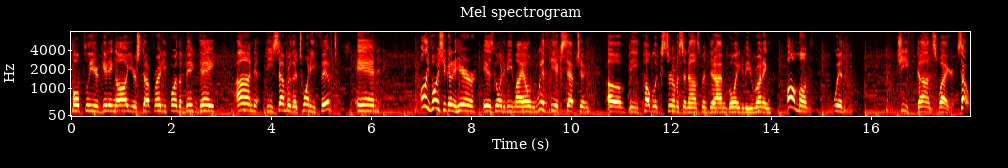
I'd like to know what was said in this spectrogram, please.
Hopefully, you're getting all your stuff ready for the big day on December the 25th. And only voice you're going to hear is going to be my own, with the exception of the public service announcement that I'm going to be running all month with Chief Don Swigert. So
